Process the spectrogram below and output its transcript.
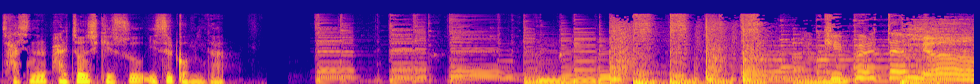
자신을 발전시킬 수 있을 겁니다. 기쁠 때면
